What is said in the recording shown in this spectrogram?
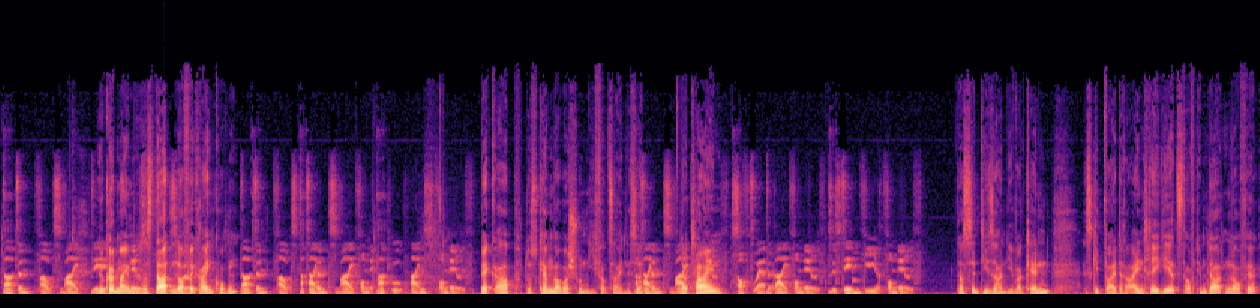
Daten V2 Wir können mal in das Datenlaufwerk reingucken. Daten Dateien 2 von Backup 1 von 11. Backup, das kennen wir aber schon, die Verzeichnisse. Dateien 2 Dateien. Software 3 von 11. System 4 von 11. Das sind die Sachen, die wir kennen. Es gibt weitere Einträge jetzt auf dem Datenlaufwerk.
